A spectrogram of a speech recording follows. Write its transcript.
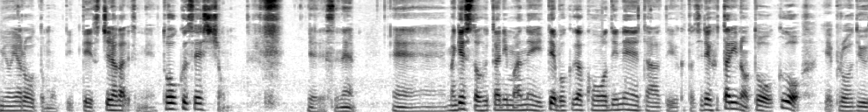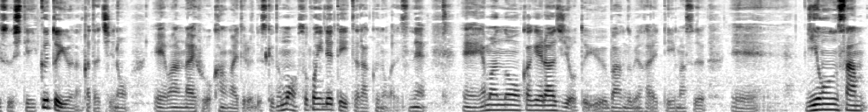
みをやろうと思っていて、そちらがですね、トークセッションでですね、えー、まあ、ゲストを2人招いて、僕がコーディネーターという形で2人のトークを、え、プロデュースしていくというような形の、えー、ワンライフを考えてるんですけども、そこに出ていただくのがですね、え山のおかげラジオという番組をされています、えギオンさん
